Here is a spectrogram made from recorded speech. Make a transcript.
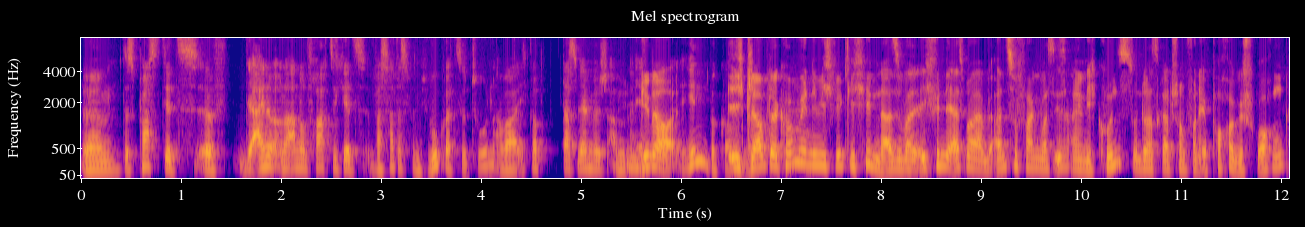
Ähm, das passt jetzt, äh, der eine oder andere fragt sich jetzt, was hat das mit VUCA zu tun? Aber ich glaube, das werden wir am Ende Genau. hinbekommen. Ich glaube, da kommen wir nämlich wirklich hin. Also, weil ich finde, erstmal anzufangen, was ist eigentlich Kunst? Und du hast gerade schon von Epoche gesprochen.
